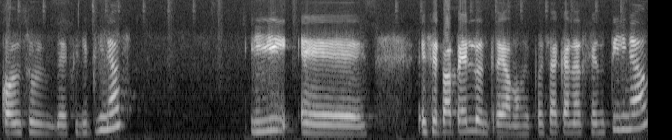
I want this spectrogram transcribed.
cónsul de Filipinas. Y eh, ese papel lo entregamos después acá en Argentina,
